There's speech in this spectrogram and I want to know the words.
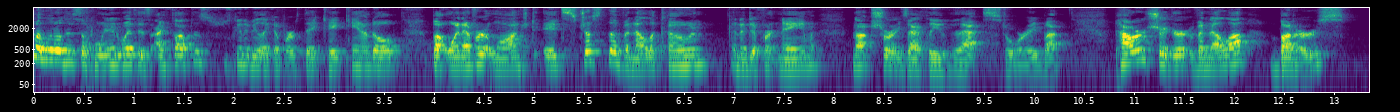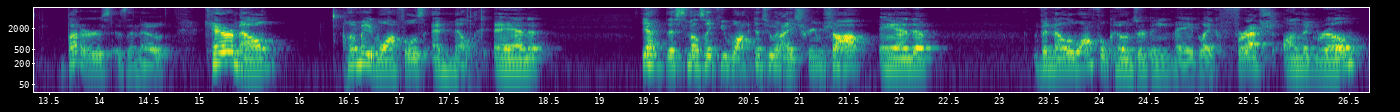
I'm a little disappointed with is I thought this was going to be like a birthday cake candle, but whenever it launched, it's just the vanilla cone in a different name. Not sure exactly that story, but powdered sugar, vanilla, butters, butters is a note, caramel, homemade waffles, and milk. And yeah, this smells like you walked into an ice cream shop and vanilla waffle cones are being made, like fresh on the grill.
